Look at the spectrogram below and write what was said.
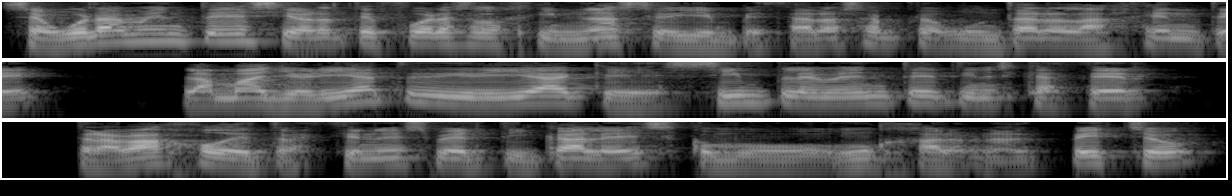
Seguramente si ahora te fueras al gimnasio y empezaras a preguntar a la gente, la mayoría te diría que simplemente tienes que hacer trabajo de tracciones verticales como un jalón al pecho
